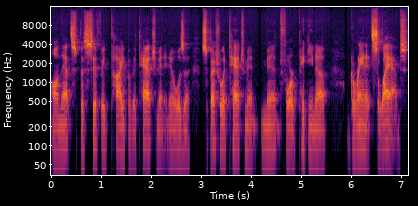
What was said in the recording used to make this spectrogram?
on that specific type of attachment. And it was a special attachment meant for picking up granite slabs.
